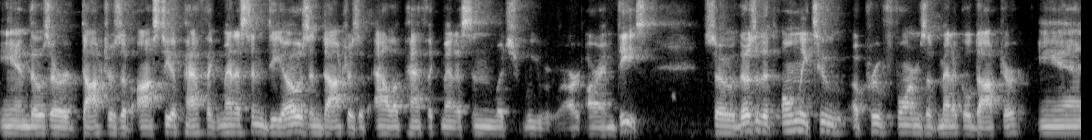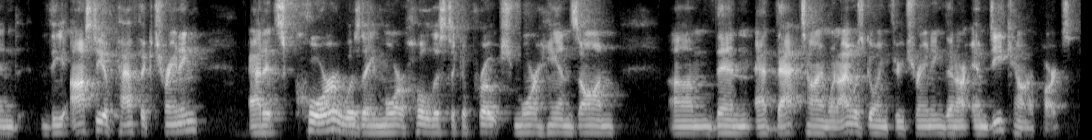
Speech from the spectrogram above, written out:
And those are doctors of osteopathic medicine, DOs, and doctors of allopathic medicine, which we are, are MDs. So those are the only two approved forms of medical doctor. And the osteopathic training at its core was a more holistic approach, more hands-on um, than at that time when I was going through training than our MD counterparts.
